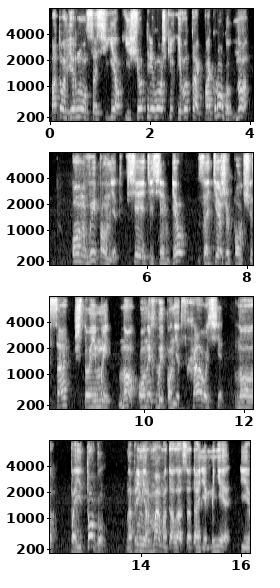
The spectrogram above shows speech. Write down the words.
потом вернулся, съел еще три ложки и вот так по кругу. Но он выполнит все эти семь дел за те же полчаса, что и мы. Но он их выполнит в хаосе. Но по итогу, например, мама дала задание мне и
